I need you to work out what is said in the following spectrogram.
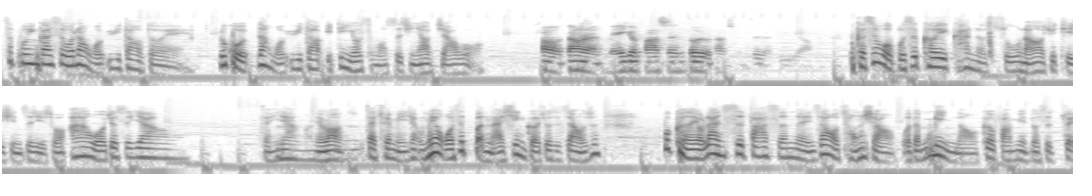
这不应该是我让我遇到的哎、欸。如果让我遇到，一定有什么事情要教我。哦，当然，每一个发生都有它存在的必要。可是我不是刻意看了书，然后去提醒自己说啊，我就是要。怎样啊？你有没有再催眠一下？我没有，我是本来性格就是这样。我说不可能有烂事发生的。你知道我从小我的命哦，各方面都是最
